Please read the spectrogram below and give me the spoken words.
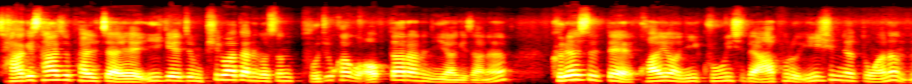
자기 사주팔자에 이게 좀 필요하다는 것은 부족하고 없다라는 이야기잖아요. 그랬을 때 과연 이 구운 시대 앞으로 20년 동안은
